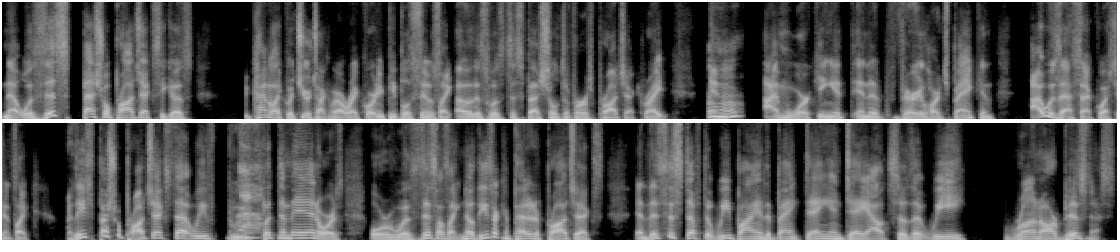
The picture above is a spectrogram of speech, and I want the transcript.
Now was this special projects? He goes, kind of like what you're talking about, right, Courtney? People assume it's like, oh, this was the special diverse project, right? And Mhm. I'm working it in a very large bank, and I was asked that question. It's like, are these special projects that we've we put them in, or or was this? I was like, no, these are competitive projects, and this is stuff that we buy in the bank day in day out, so that we run our business.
